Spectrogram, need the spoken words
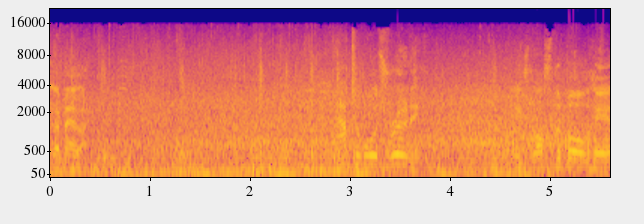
Lamela. Now towards Rooney. He's lost the ball here.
